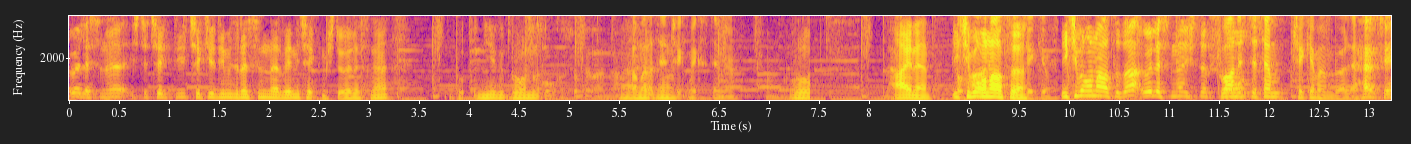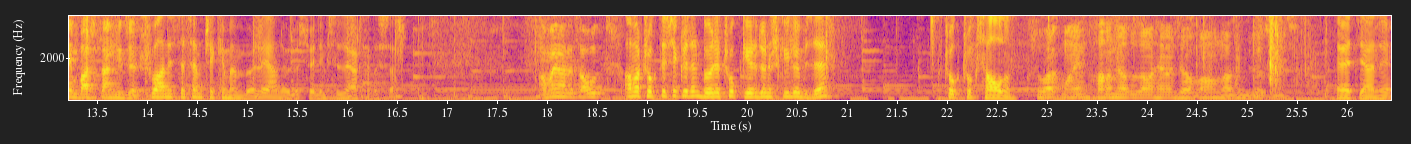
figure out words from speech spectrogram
Öylesine işte çektiği çekirdiğimiz resimler beni çekmişti öylesine. Bu, niye bu Fokus yok herhalde. Ha, Kamera seni bu- çekmek istemiyor şu an. Bu aynen. Çok 2016. artistik çekim. 2016'da öylesine işte Şu an istesem çekemem böyle. Her şeyin başlangıcı. Şu an istesem çekemem böyle yani öyle söyleyeyim size arkadaşlar. Ama yani Davut Ama çok teşekkür ederim. Böyle çok geri dönüş geliyor bize. Çok çok sağ olun. Kusura bakmayın. Hanım yazdığı zaman hemen cevaplamam lazım biliyorsunuz. Evet yani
